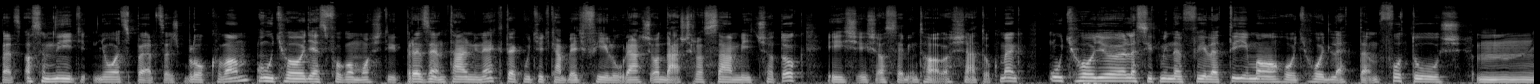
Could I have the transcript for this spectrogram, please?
perc, azt hiszem 4-8 perces blokk van, úgyhogy ezt fogom most itt prezentálni nektek, úgyhogy kb. egy fél órás adásra számítsatok, és, és azt szerint hallgassátok meg. Úgyhogy lesz itt mindenféle téma, hogy hogy lettem fotós, mm,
